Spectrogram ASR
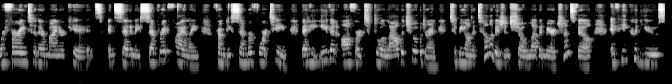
referring to their minor kids, and said in a separate filing from December 14th that he even offered to allow the children to be on the television show Love and Marriage Huntsville if he could use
